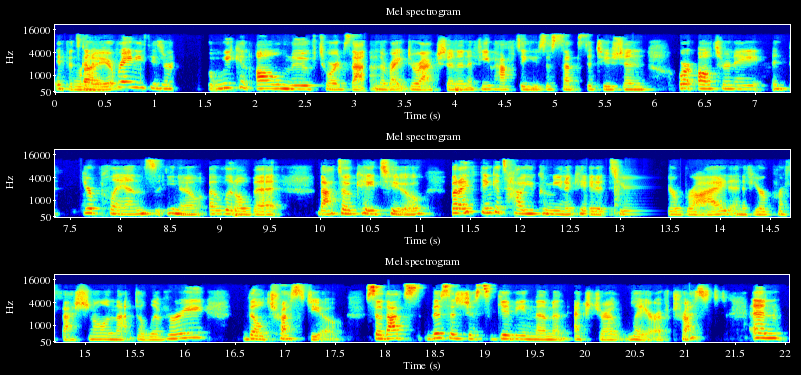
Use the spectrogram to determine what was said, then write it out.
if it's right. going to be a rainy season. But we can all move towards that in the right direction. And if you have to use a substitution or alternate uh, your plans, you know, a little bit, that's okay too. But I think it's how you communicate it to your bride and if you're a professional in that delivery they'll trust you so that's this is just giving them an extra layer of trust and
